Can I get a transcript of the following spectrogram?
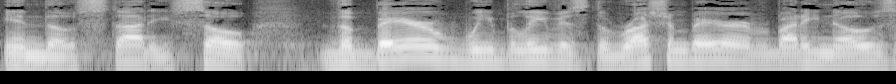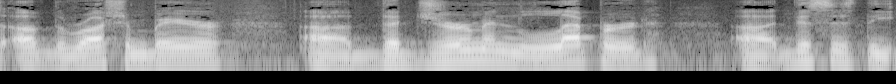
in those studies. So the bear we believe is the Russian bear. Everybody knows of the Russian bear. Uh, the German leopard. Uh, this is the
